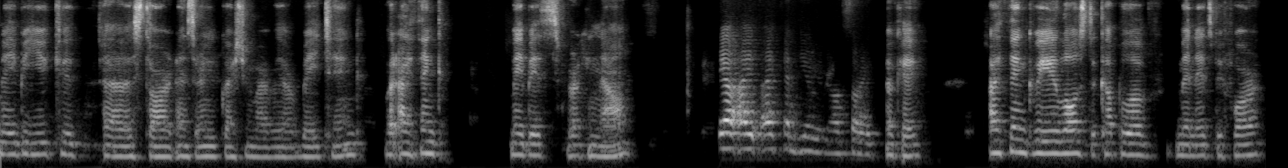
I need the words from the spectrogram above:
maybe you could uh, start answering the question while we are waiting, but I think maybe it's working now. Yeah, I, I can hear you now. Sorry. Okay. I think we lost a couple of minutes before.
